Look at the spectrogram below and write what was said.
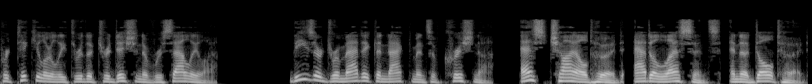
particularly through the tradition of Rasalila. These are dramatic enactments of Krishna's childhood, adolescence, and adulthood.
